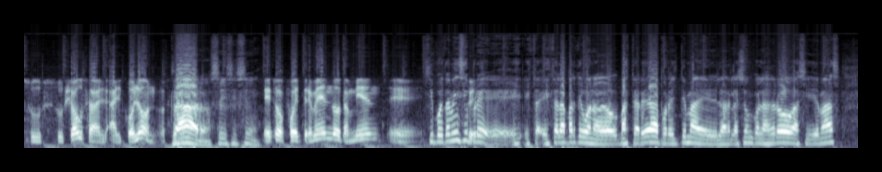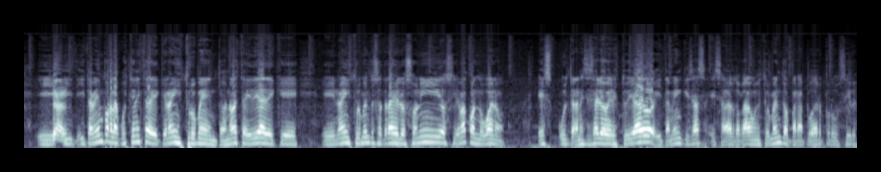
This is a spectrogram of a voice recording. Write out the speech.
sus, shows al, al Colón. claro, sí, sí, sí. Eso fue tremendo también. Eh, sí, porque también siempre eh, está, está, la parte, bueno, bastardeada por el tema de la relación con las drogas y demás, y, y, también por la cuestión esta de que no hay instrumentos, ¿no? Esta idea de que eh, no hay instrumentos atrás de los sonidos y demás, cuando, bueno, es ultra necesario haber estudiado y también quizás saber tocar algún instrumento para poder producir,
